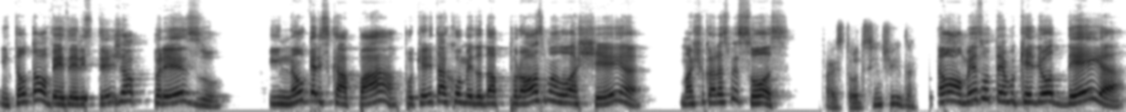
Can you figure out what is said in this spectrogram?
Então talvez ele esteja preso e não quer escapar porque ele tá com medo da próxima lua cheia machucar as pessoas. Faz todo sentido. Então, ao mesmo tempo que ele odeia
